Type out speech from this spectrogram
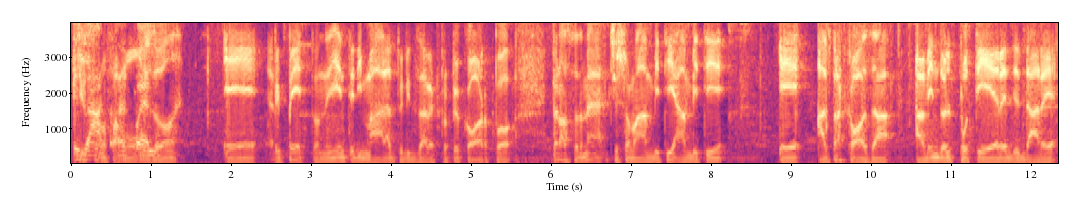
più esatto, sono famoso e ripeto niente di male a utilizzare il proprio corpo però secondo me ci sono ambiti ambiti e altra cosa avendo il potere di dare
